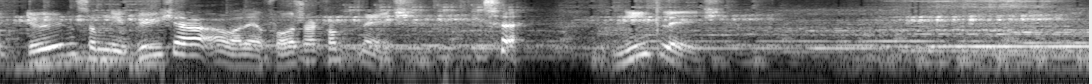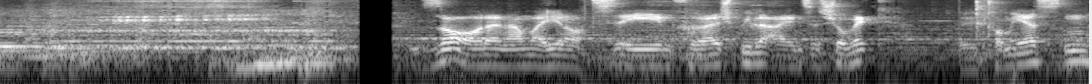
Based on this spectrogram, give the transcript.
Haufen Gedöns um die Bücher, aber der Forscher kommt nicht. Tja, niedlich. So, dann haben wir hier noch 10 Freispiele. Eins ist schon weg. Bild vom ersten.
